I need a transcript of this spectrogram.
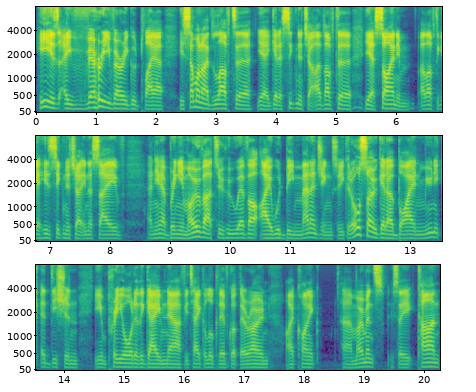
He is a very very good player. He's someone I'd love to yeah get a signature. I'd love to yeah sign him. I'd love to get his signature in a save and yeah, bring him over to whoever I would be managing. So you could also get a Bayern Munich edition. You can pre-order the game now. If you take a look, they've got their own iconic uh, moments. You see Kahn,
